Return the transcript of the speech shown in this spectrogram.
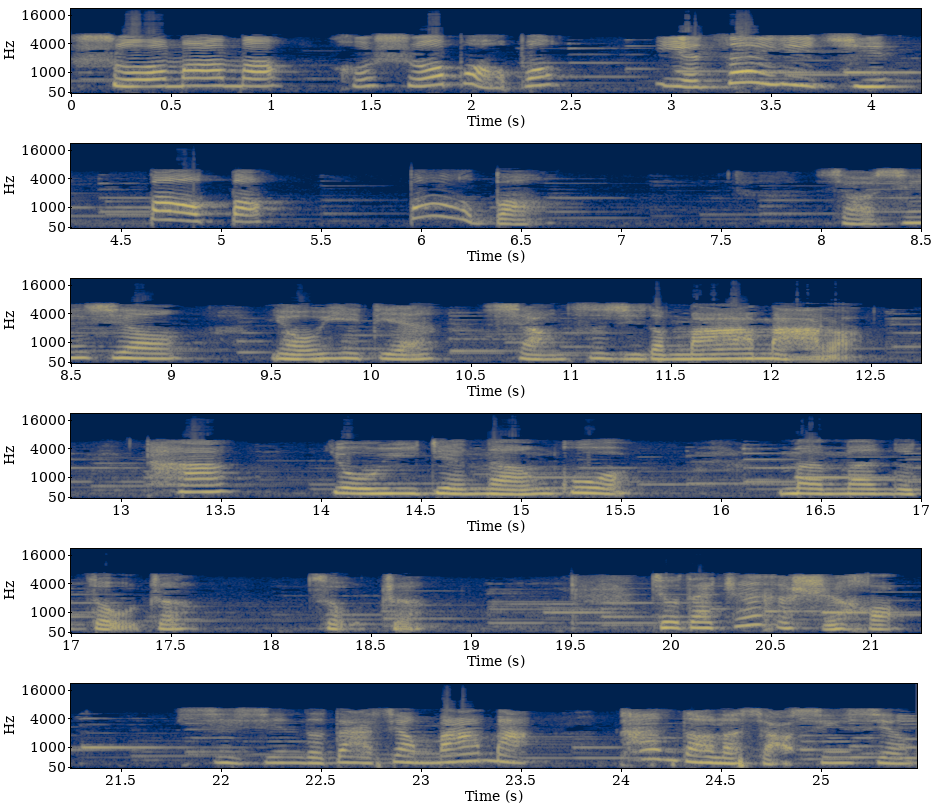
蛇妈妈和蛇宝宝也在一起，抱抱，抱抱。小星星有一点想自己的妈妈了，它有一点难过，慢慢的走着，走着。就在这个时候。细心的大象妈妈看到了小星星，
